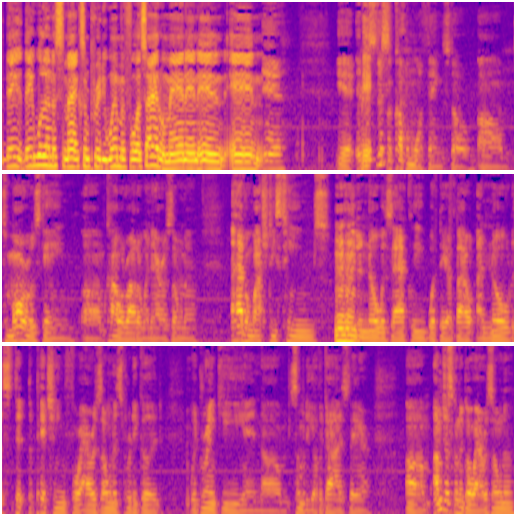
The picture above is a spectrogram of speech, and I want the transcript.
they they willing to smack some pretty women for a title, man. And and and Yeah, yeah. Just, just a couple more things though. Um, tomorrow's game, um, Colorado and Arizona. I haven't watched these teams Mhm. really to know exactly what they're about. I know the st- the pitching for Arizona is pretty good with Greinke and um, some of the other guys there. Um, I'm just gonna go Arizona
